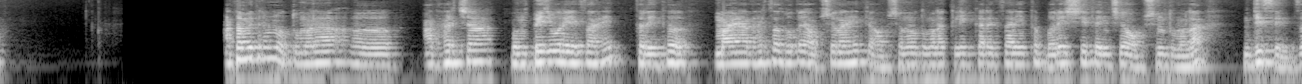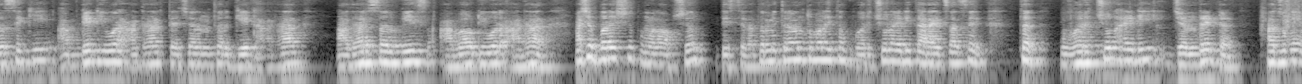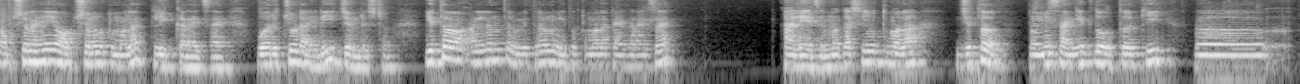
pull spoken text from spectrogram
आता मित्रांनो तुम्हाला आधारच्या होमपेजवर यायचं आहे. तर इथं माय आधारचा जो काही ऑप्शन आहे त्या ऑप्शनवर तुम्हाला क्लिक करायचं आणि इथं बरेचसे त्यांचे ऑप्शन तुम्हाला दिसेल. जसे की अपडेट युअर आधार त्याच्यानंतर get Aadhaar Aadhaar service about your Aadhaar असे बरेचसे तुम्हाला ऑप्शन दिसतील. आता मित्रांनो तुम्हाला इथं व्हर्च्युअल आयडी करायचा असेल तर व्हर्च्युअल आयडी जनरेटर हा जो काही ऑप्शन आहे या ऑप्शनवर तुम्हाला क्लिक करायचा आहे. व्हर्च्युअल आयडी जनरेटर इथं आल्यानंतर मित्रांनो इथं तुम्हाला काय करायचं आहे? खाली यायचं. मग अशी तुम्हाला जिथं मी सांगितलं होतं की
